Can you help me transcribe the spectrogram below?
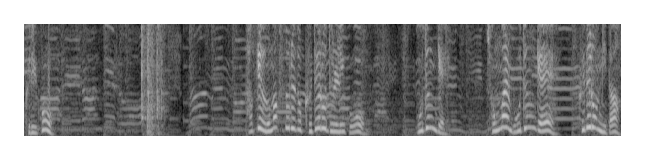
그리고 밖에 음악 소리도 그대로 들리고 모든 게 정말 모든 게 그대로입니다.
